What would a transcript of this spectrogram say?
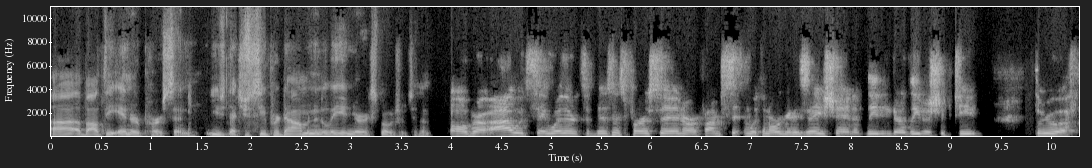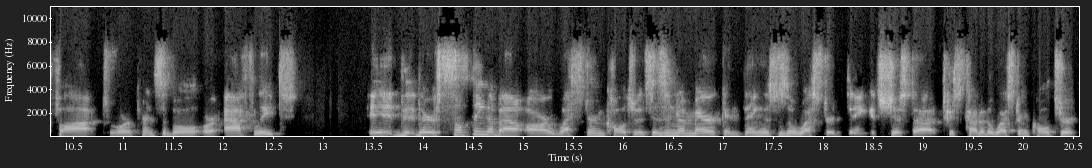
uh, about the inner person you, that you see predominantly in your exposure to them? Oh, bro, I would say whether it's a business person or if I'm sitting with an organization and leading their leadership team through a thought or principle or athlete it, there's something about our Western culture. This isn't an American thing. This is a Western thing. It's just uh, just kind of the Western culture.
